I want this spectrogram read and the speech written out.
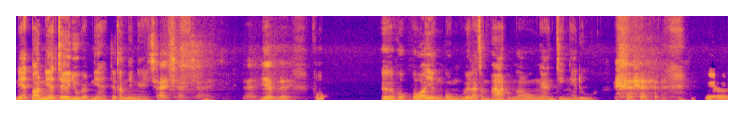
เนี่ยตอนเนี้ยเจออยู่แบบเนี้ยจะทำยังไง ใช่ใช่ใช่นะเยี่ยมเลยเพราะเออเพราะเพราะว่าอย่างผมเวลาสัมภาษณ์ผมก็เอางานจริงให้ดูเออ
